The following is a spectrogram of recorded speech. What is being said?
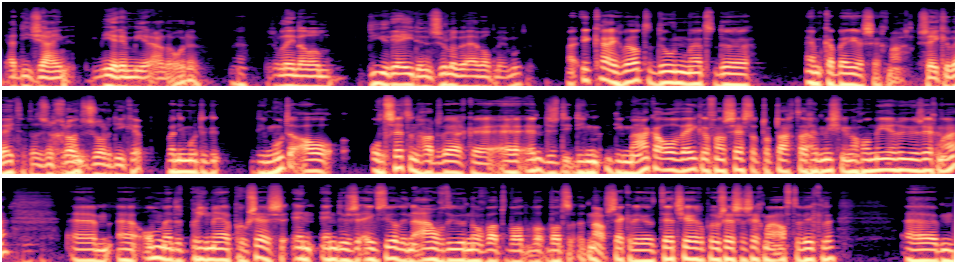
ja, die zijn meer en meer aan de orde. Ja. Dus alleen al om die reden zullen we er wat mee moeten. Maar ik krijg wel te doen met de MKB'ers, zeg maar. Zeker weten, dat is een grote zorg die ik heb. Maar die moeten, die moeten al ontzettend hard werken. Eh, en dus die, die, die maken al weken van 60 tot 80 en misschien nog wel meer uur, zeg maar. Ehm, eh, om met het primair proces en, en dus eventueel in de avonduren nog wat, wat, wat, nou, secundaire, tertiaire processen zeg maar, af te wikkelen. Ehm,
